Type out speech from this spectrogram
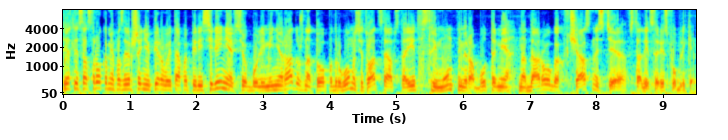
Если со сроками по завершению первого этапа переселения все более-менее радужно, то по-другому ситуация обстоит с ремонтными работами на дорогах, в частности, в столице республики.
